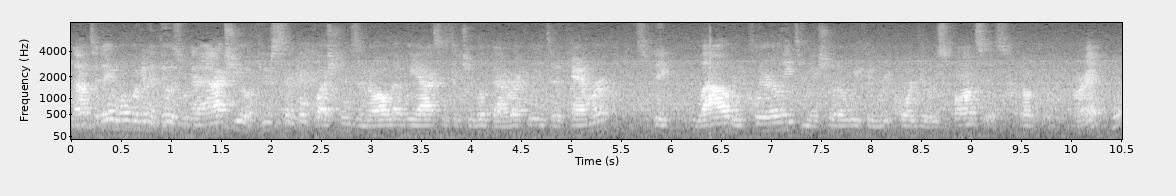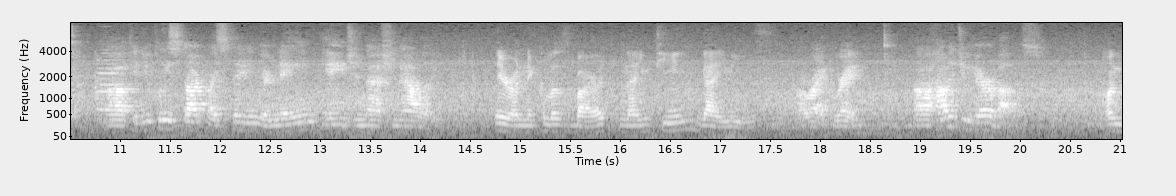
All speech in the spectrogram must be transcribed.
Now today what we're going to do is we're going to ask you a few simple questions and all that we ask is that you look directly into the camera, speak loud and clearly to make sure that we can record your responses. Okay. All right? Uh, can you please start by stating your name, age, and nationality? Hira Nicholas Bharrat, 19, Guyanese. All right, great. Uh, how did you hear about us? On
